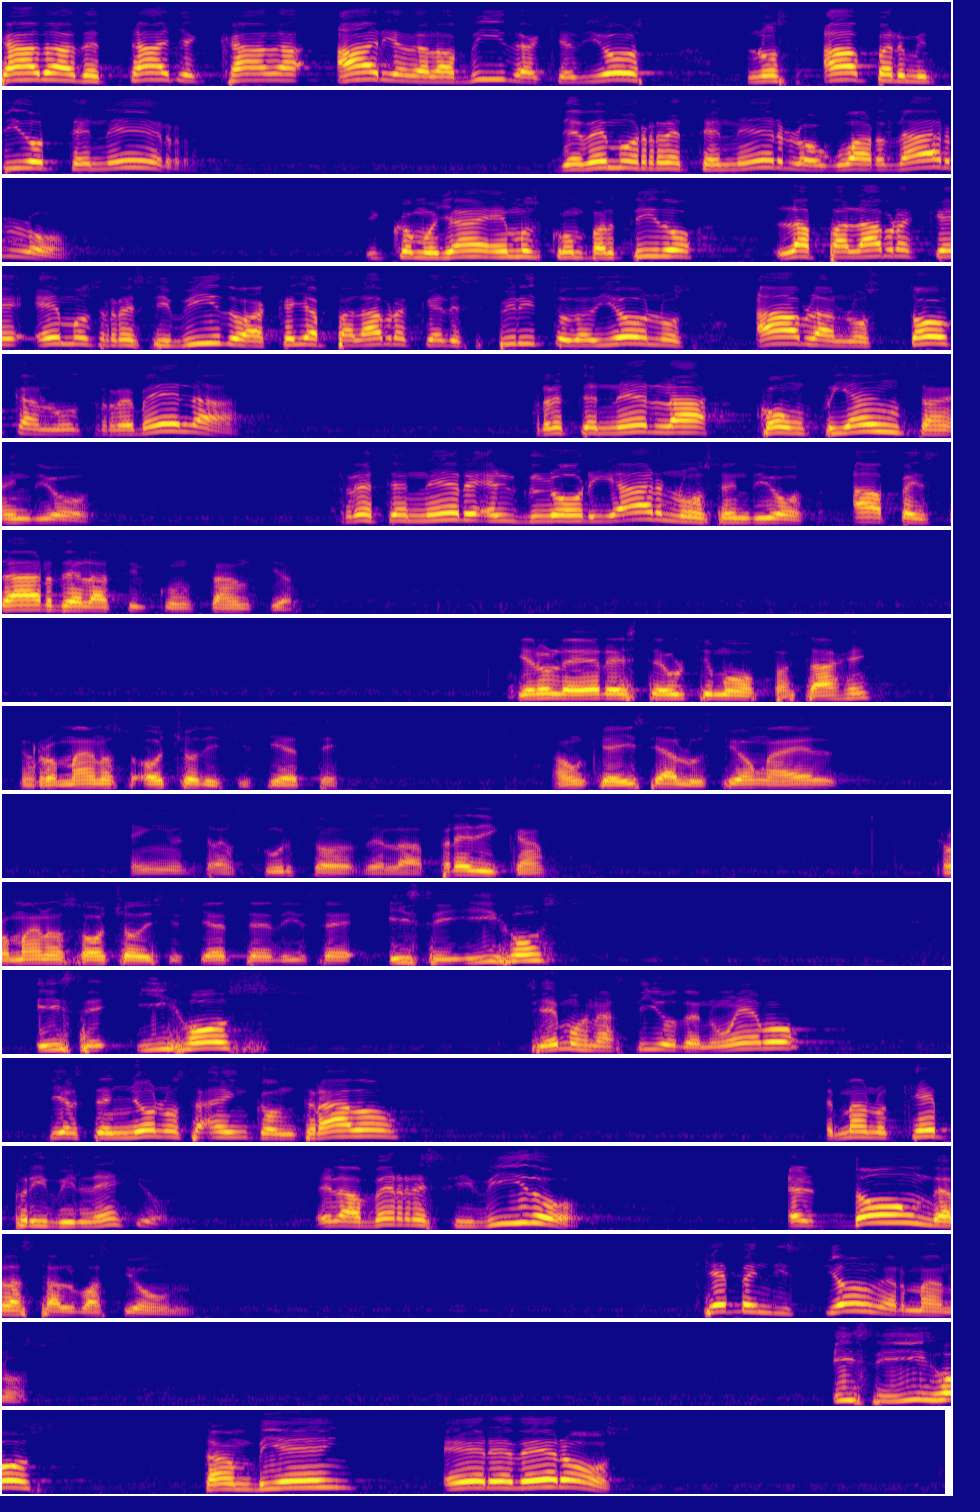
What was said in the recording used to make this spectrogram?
Cada detalle, cada área de la vida que Dios nos ha permitido tener, debemos retenerlo, guardarlo. Y como ya hemos compartido, la palabra que hemos recibido, aquella palabra que el Espíritu de Dios nos habla, nos toca, nos revela. Retener la confianza en Dios. Retener el gloriarnos en Dios a pesar de las circunstancias. Quiero leer este último pasaje en Romanos 8, 17, aunque hice alusión a él en el transcurso de la prédica. Romanos 8, 17 dice, y si hijos, y si hijos, si hemos nacido de nuevo, si el Señor nos ha encontrado, hermano, qué privilegio el haber recibido el don de la salvación. Qué bendición, hermanos. Y si hijos, también herederos,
